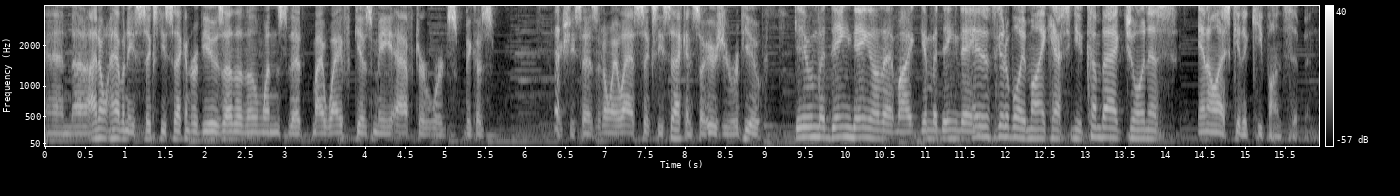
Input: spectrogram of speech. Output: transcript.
And uh, I don't have any 60 second reviews other than ones that my wife gives me afterwards because, like she says, it only lasts 60 seconds. So here's your review. Give him a ding ding on that, Mike. Give him a ding ding. Hey, this is good old boy Mike asking you come back, join us, and I'll ask you to keep on sipping.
